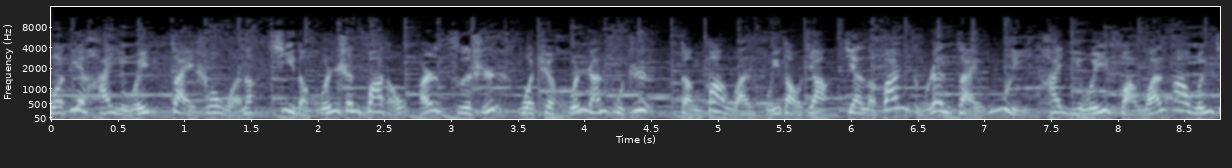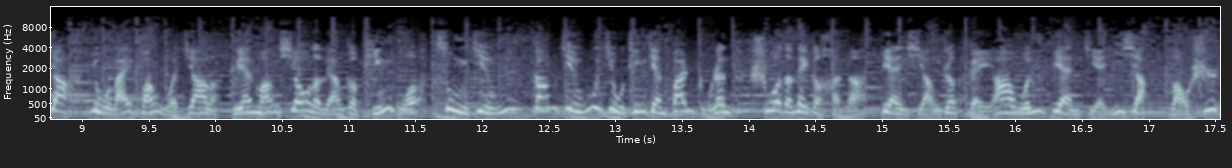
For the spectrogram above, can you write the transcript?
我爹还以为在说我呢，气得浑身发抖。而此时我却浑然不知。等傍晚回到家，见了班主任在屋里，还以为访完阿文家又来访我家了，连忙削了两个苹果送进屋。刚进屋就听见班主任说的那个狠啊，便想着给阿文辩解一下。老师，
